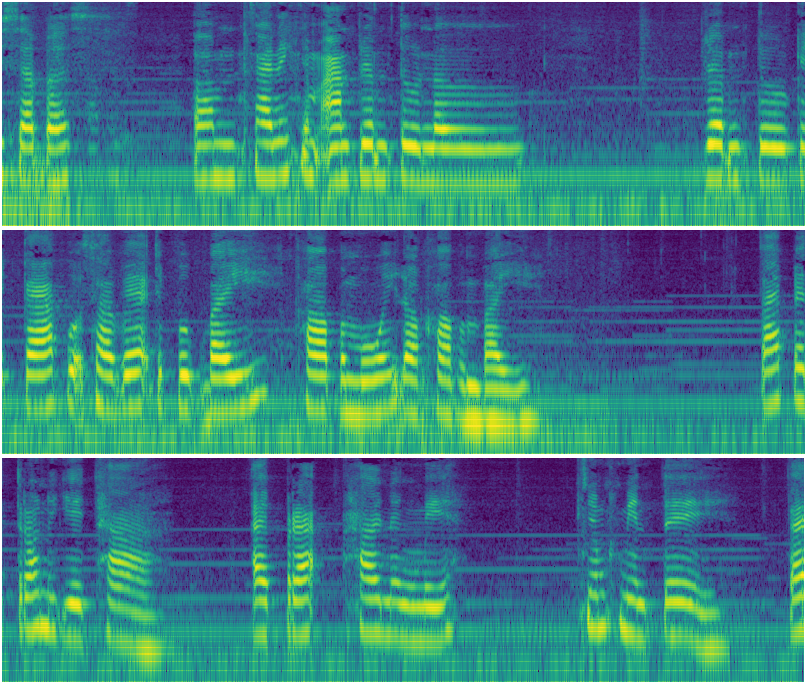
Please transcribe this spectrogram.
Happy Sabbath អមថ្ងៃនេះខ្ញុំអានព្រាមទូលនៅព្រាមទូលកិច្ចការពួកសាវកចំពុក3ខ6ដល់ខ8តែពេត្រុសនិយាយថាឯប្រាក់ហើយនឹងមាសខ្ញុំគ្មានទេ តែ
